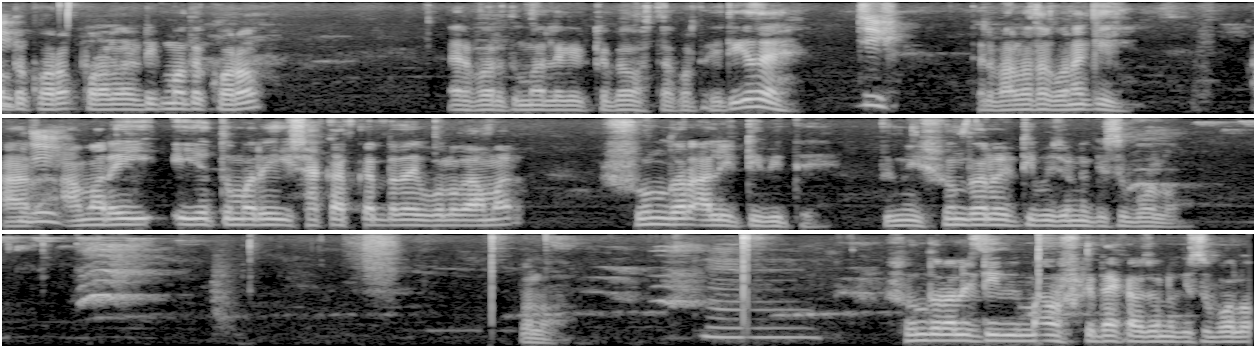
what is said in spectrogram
মতো করো পড়ালেখা ঠিক মতো করো। এরপরে তোমার লেগে একটা ব্যবস্থা করতে হবে ঠিক আছে? তাহলে ভালো থাকো নাকি? আর আমার এই এই যে তোমার এই সাক্ষাৎকারটা তাই বলো আমার সুন্দর আলী টিভিতে। তুমি সুন্দর আলী টিভির জন্য কিছু বলো। বলো। সুন্দর আলী টিভি মানুষকে দেখার জন্য কিছু বলো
